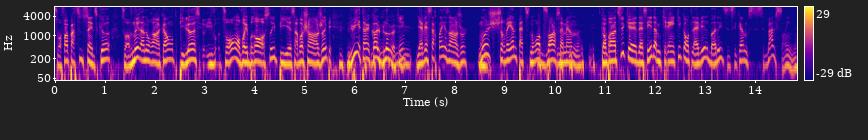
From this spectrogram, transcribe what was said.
tu vas faire partie du syndicat, tu vas venir à nos rencontres, puis là, c'est- il va- tu vas voir, on va y brasser, puis euh, ça va changer. Puis lui était un col bleu, OK? Il y avait certains enjeux. Moi, je surveillais une patinoire 10 heures semaine. tu comprends-tu que d'essayer de me craquer contre la ville, buddy, c'est comme, c'est malsain. là.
